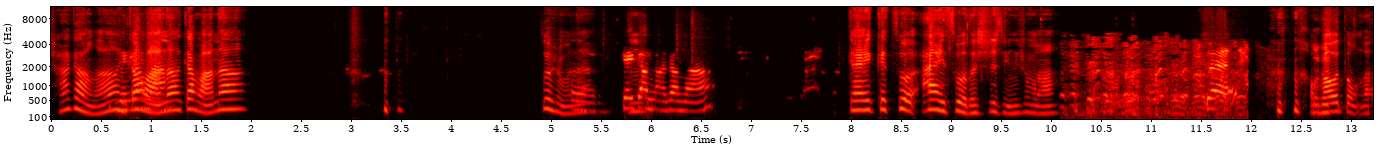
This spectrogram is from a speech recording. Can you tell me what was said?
查岗啊，你干嘛呢？干嘛呢？做什么呢？该干嘛干嘛。该该做爱做的事情是吗？对。好吧，我懂了。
